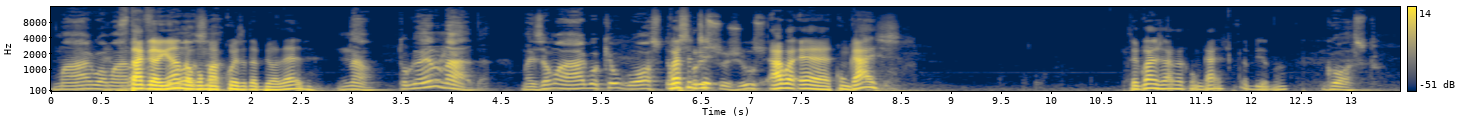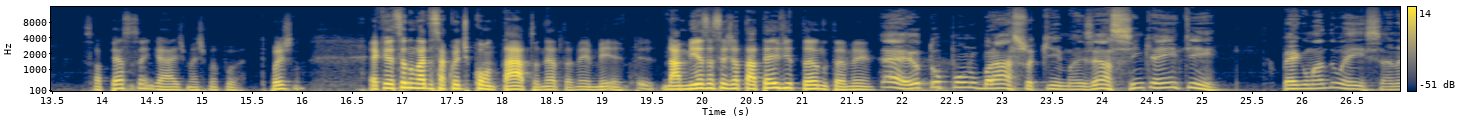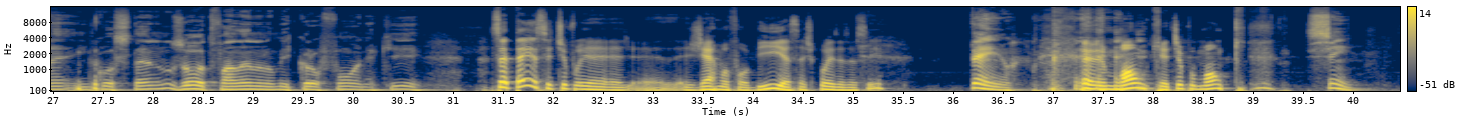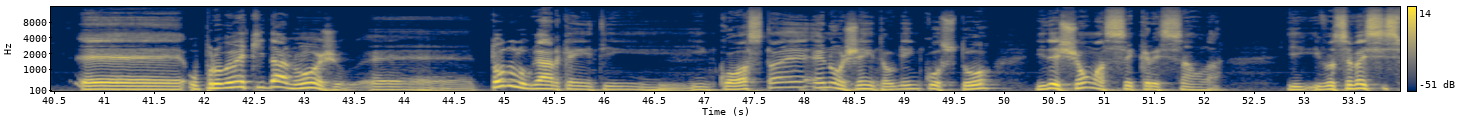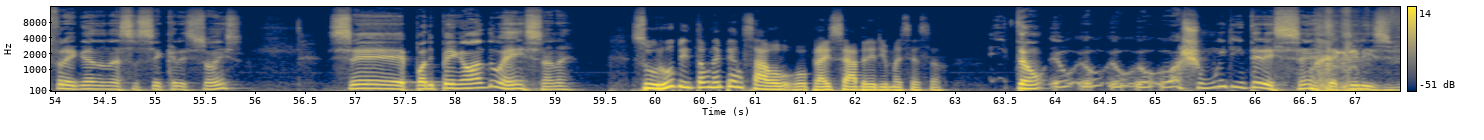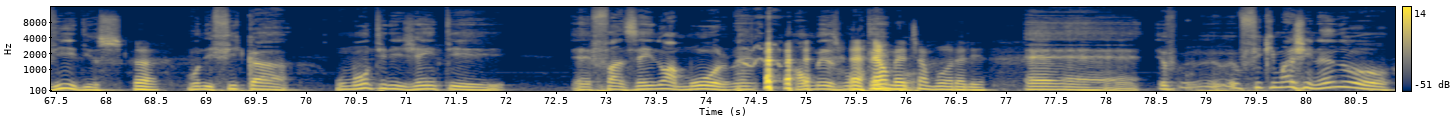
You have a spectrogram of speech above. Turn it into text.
uma água maravilhosa. Você tá ganhando alguma coisa da Bioleve? Não, tô ganhando nada. Mas é uma água que eu gosto, é um de- preço justo. Água é com gás? Você gosta de água com gás? Sabia, não. Gosto. Só peço sem gás, mas, mas, pô, depois. É que você não gosta dessa coisa de contato, né? Também. Na mesa você já tá até evitando também. É, eu tô pondo o braço aqui, mas é assim que a gente pega uma doença, né? Encostando nos outros, falando no microfone aqui. Você tem esse tipo de é, é, germofobia, essas coisas assim? Tenho. monk, é tipo monk. Sim. É, o problema é que dá nojo. É, todo lugar que a gente encosta é, é nojento. Alguém encostou e deixou uma secreção lá. E, e você vai se esfregando nessas secreções, você pode pegar uma doença, né? Suruba, então, nem pensar. Ou, ou pra isso você abriria uma exceção. Então, eu, eu, eu, eu- eu acho muito interessante aqueles vídeos Ah, onde fica um monte de gente é, fazendo amor, né? Ao mesmo é tempo. realmente amor ali. É, eu, eu- fico imaginando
